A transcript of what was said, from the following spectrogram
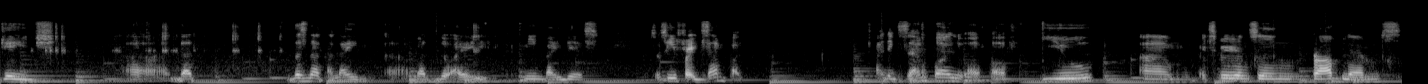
gauge uh, that does not align. Uh, what do I mean by this? So, see, for example, an example of, of you um, experiencing problems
